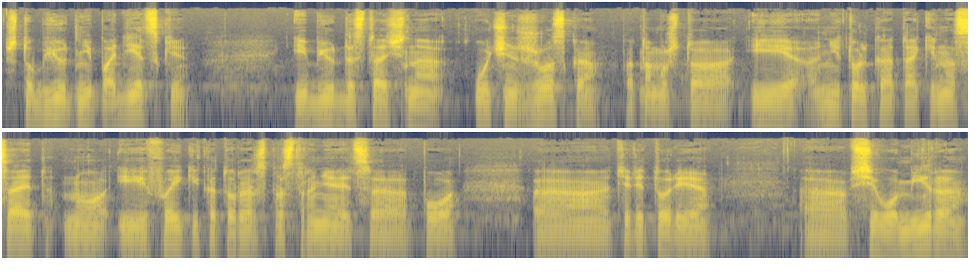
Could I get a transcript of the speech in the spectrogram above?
что бьют не по-детски – и бьют достаточно очень жестко, потому что и не только атаки на сайт, но и фейки, которые распространяются по э, территории э, всего мира,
